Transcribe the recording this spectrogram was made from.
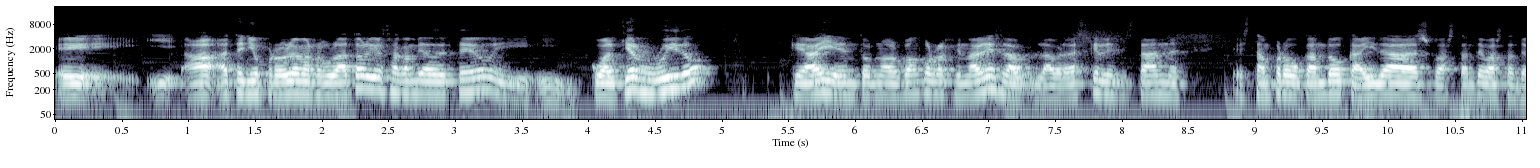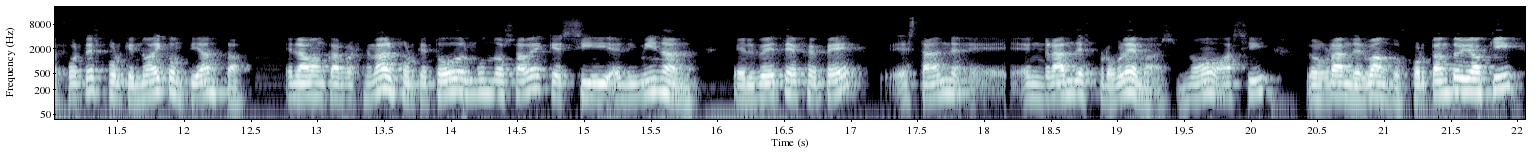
Eh, y ha, tenido problemas regulatorios, ha cambiado de CEO y, cualquier ruido que hay en torno a los bancos regionales, la, la verdad es que les están, están provocando caídas bastante, bastante fuertes porque no hay confianza en la banca regional, porque todo el mundo sabe que si eliminan el BTFP están eh, en grandes problemas, no así los grandes bancos. Por tanto, yo aquí,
